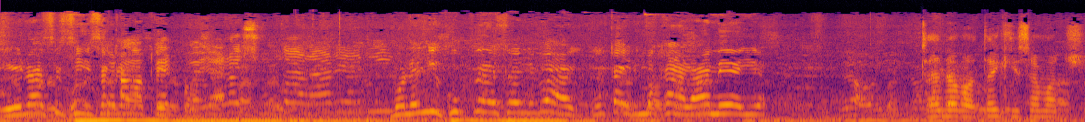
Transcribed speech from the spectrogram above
Ini nasi sekarang apa? Boleh ni kupas ni, bah? Kita makan lah, meh. Tanaba, thank you so much.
